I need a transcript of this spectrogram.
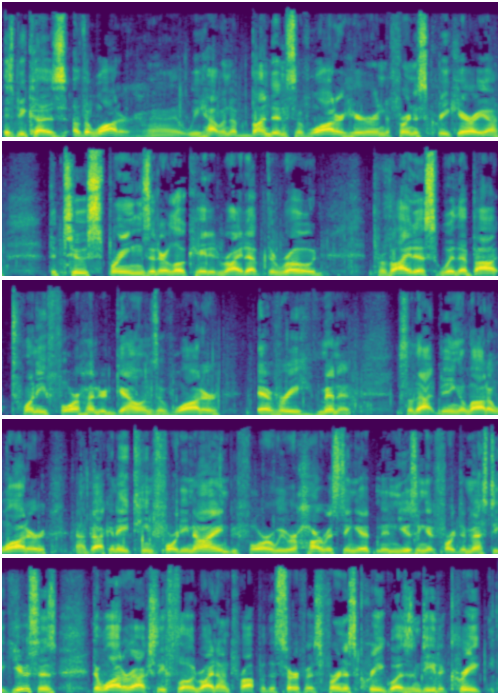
is because of the water. Uh, we have an abundance of water here in the Furnace Creek area. The two springs that are located right up the road provide us with about 2,400 gallons of water every minute. So, that being a lot of water, uh, back in 1849, before we were harvesting it and using it for domestic uses, the water actually flowed right on top of the surface. Furnace Creek was indeed a creek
